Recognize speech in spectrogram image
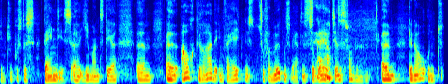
den Typus des Dandys, äh, jemand, der ähm, äh, auch gerade im Verhältnis zu Vermögenswerten, zu Geld, ähm, genau, und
